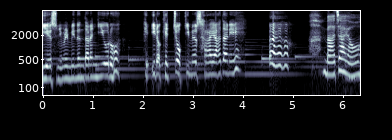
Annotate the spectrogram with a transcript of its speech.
예수님을 믿는다는 이유로 이렇게 쫓기며 살아야 하다니. 아휴, 맞아요.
